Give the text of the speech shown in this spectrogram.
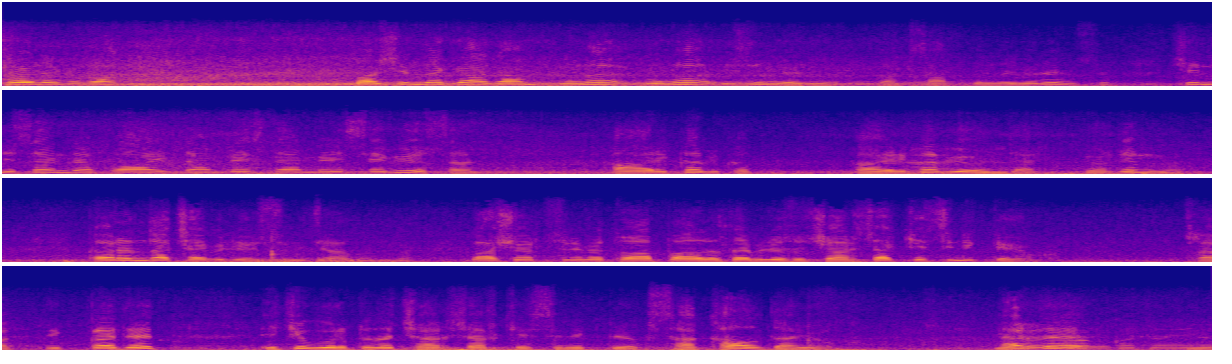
Şöyle bir bak. Başındaki adam buna buna izin veriyor. Bak sapkınlığı görüyor musun? Şimdi sen de faizden beslenmeyi seviyorsan harika bir kapı. Harika bir önder. Gördün mü? Karın da açabiliyorsun icabında. Başörtüsünü ve tuhaf bağlatabiliyorsun. Çarşaf kesinlikle yok. Bak dikkat et. İki grupta da çarşaf kesinlikle yok. Sakal da yok. Nerede? Öyle hakikaten ya.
